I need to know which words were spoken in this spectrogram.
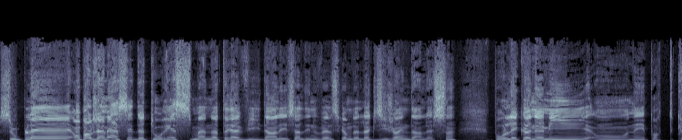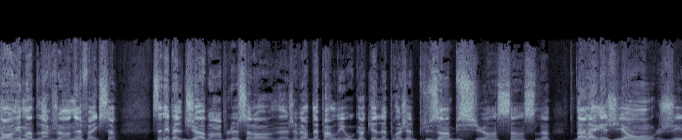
S'il vous plaît, on parle jamais assez de tourisme à notre avis dans les salles des nouvelles. C'est comme de l'oxygène dans le sang. Pour l'économie, on importe carrément de l'argent neuf avec ça. C'est des belles jobs en plus. Alors, euh, j'avais hâte de parler au gars qui a le projet le plus ambitieux en ce sens-là. Dans la région, j'ai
